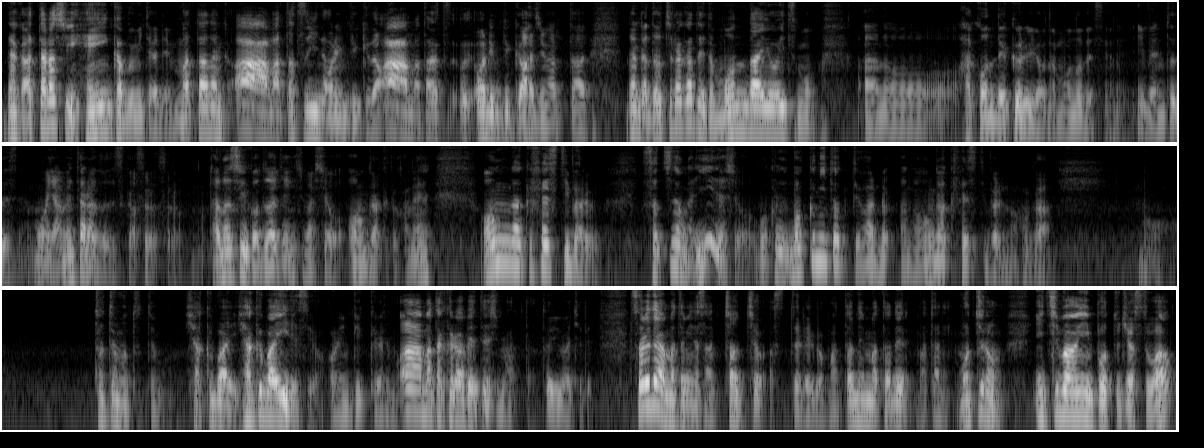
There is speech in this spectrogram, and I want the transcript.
なんか新しい変異株みたいでまたなんかああまた次のオリンピックだああまたオリンピック始まった。なんかどちらかというと問題をいつもあの運んでくるようなものですよね。イベントですね。もうやめたらどうですかそろそろ。楽しいことだけにしましょう。音楽とかね。音楽フェスティバル。そっちの方がいいでしょ。う僕僕にとってはあの音楽フェスティバルの方がもうとてもとても。100倍100倍いいですよ。オリンピックよりも。ああまた比べてしまったというわけで。それではまた皆さん。チャオチャオアステレゴ。またねまたねまたね。もちろん一番いいポッドキャストは？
